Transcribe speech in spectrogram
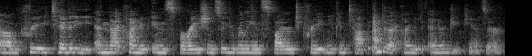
um, creativity and that kind of inspiration. So you're really inspired to create and you can tap into that kind of energy, Cancer.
